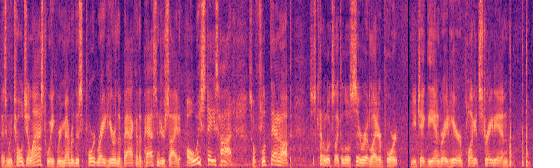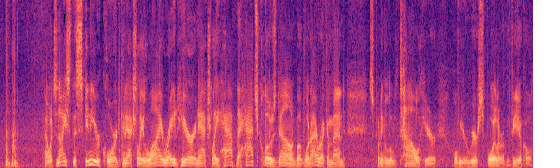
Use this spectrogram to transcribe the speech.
As we told you last week, remember this port right here in the back on the passenger side always stays hot. So flip that up. Just kind of looks like a little cigarette lighter port. You take the end right here, plug it straight in. Now what's nice, the skinnier cord can actually lie right here and actually have the hatch closed down, but what I recommend is putting a little towel here over your rear spoiler of the vehicle.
